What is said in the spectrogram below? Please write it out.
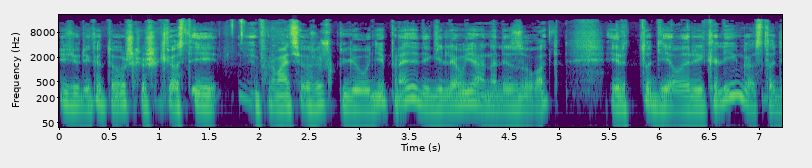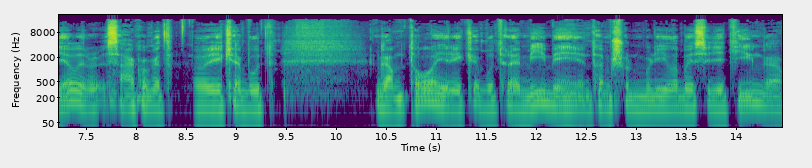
žiūri kad tu už kažkokios tai informacijos užkliūni pradedi giliau ją analizuot ir todėl reikalingos todėl ir sako kad reikia būt gamtoj reikia būt ramybėj tam šurmuly labai sudėtinga.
